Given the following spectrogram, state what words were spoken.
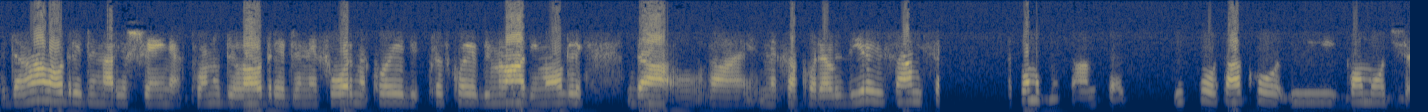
dala određena rješenja, ponudila određene forme koje bi, kroz koje bi mladi mogli da ovaj, nekako realiziraju sami se, da pomognu sami sebi. Isto tako i pomoć, e,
